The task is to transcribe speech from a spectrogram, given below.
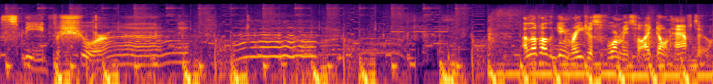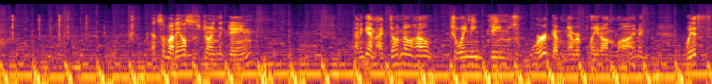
speed for sure. Uh, I love how the game rages for me so I don't have to. And somebody else has joined the game. And again, I don't know how joining games work. I've never played online with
